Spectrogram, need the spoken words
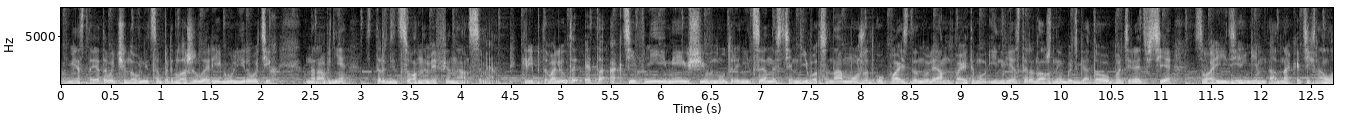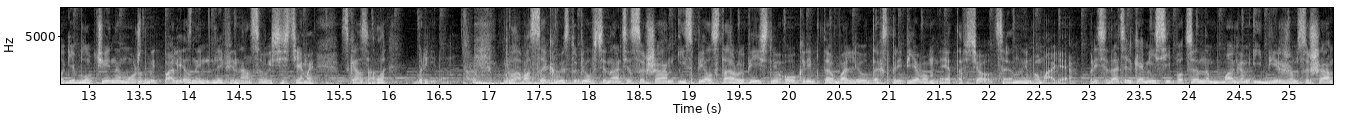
Вместо этого чиновница предложила регулировать их наравне с традиционными финансами. Криптовалюты — это актив, не имеющий внутренней ценности. Его цена может упасть до нуля, поэтому инвесторы должны быть готовы потерять все свои деньги. Однако технология блокчейна может быть полезной для финансовой системы, сказала Бриден. Глава СЭК выступил в Сенате США и спел старую песню о криптовалютах с припевом это все ценные бумаги. Председатель комиссии по ценным бумагам и биржам США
